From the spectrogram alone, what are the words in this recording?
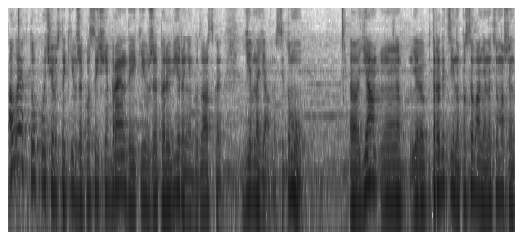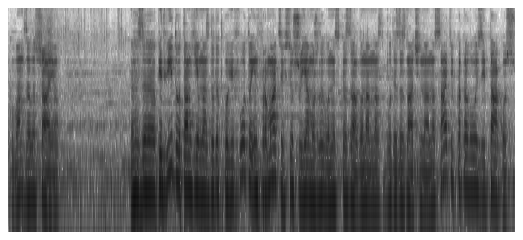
Але хто хоче ось такі вже класичні бренди, які вже перевірені, будь ласка, є в наявності. Тому е, я традиційно посилання на цю машинку вам залишаю. Е, Під відео там є в нас додаткові фото, інформацію, всю, що я можливо не сказав, вона в нас буде зазначена на сайті в каталозі. Також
